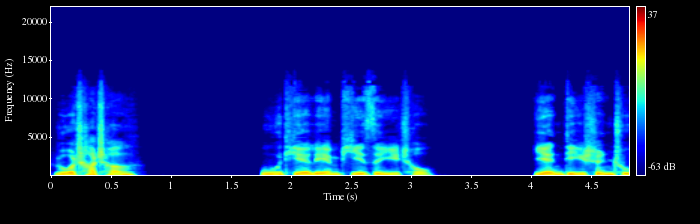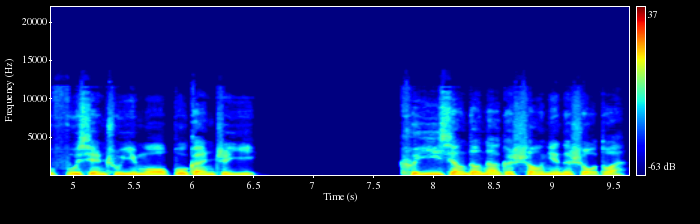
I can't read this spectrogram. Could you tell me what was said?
罗刹城，乌铁脸皮子一抽，眼底深处浮现出一抹不甘之意。可一想到那个少年的手段，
